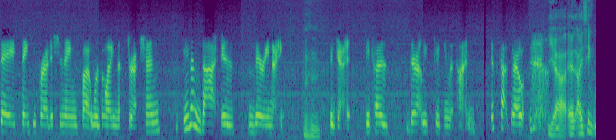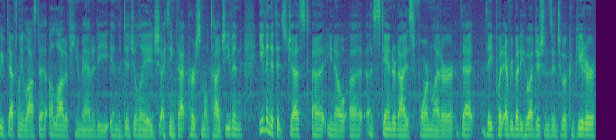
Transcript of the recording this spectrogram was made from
say thank you for auditioning, but we're going this direction, even that is very nice mm-hmm. to get because they're at least taking the time. It's cutthroat. yeah, and I think we've definitely lost a, a, lot of humanity in the digital age. I think that personal touch, even even if it's just uh, you know a, a, standardized form letter that they put everybody who auditions into a computer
